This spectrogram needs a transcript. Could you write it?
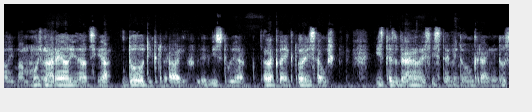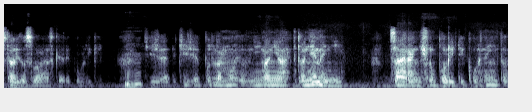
ale iba možná realizácia dohody, ktorá existuje, na základe ktorej sa už isté zbraňové systémy do Ukrajiny dostali zo Slovenskej republiky. Uh-huh. Čiže, čiže podľa môjho vnímania to nemení zahraničnú politiku. Není to,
